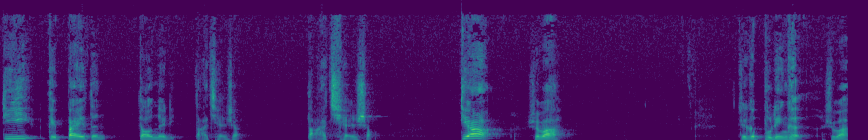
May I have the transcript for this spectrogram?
第一，给拜登到那里打前哨，打前哨；第二，是吧？这个布林肯是吧，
